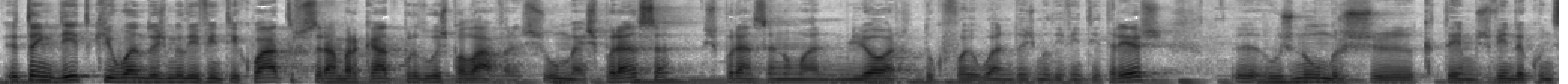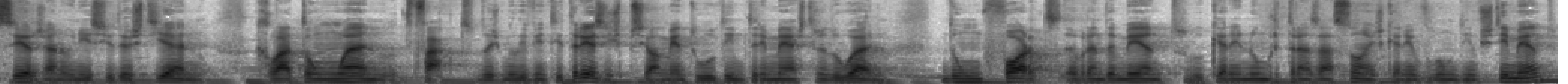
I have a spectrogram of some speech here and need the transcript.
Eu tenho dito que o ano 2024 será marcado por duas palavras. Uma é esperança, esperança num ano melhor do que foi o ano 2023. Eh, os números eh, que temos vindo a conhecer já no início deste ano relatam um ano, de facto, 2023, e especialmente o último trimestre do ano, de um forte abrandamento, quer em número de transações, quer em volume de investimento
